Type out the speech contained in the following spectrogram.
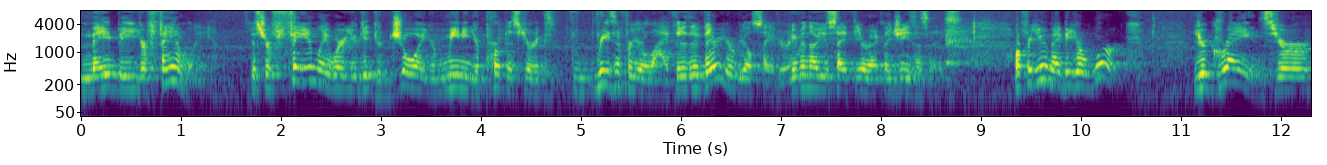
may be your family it's your family where you get your joy, your meaning, your purpose, your ex- reason for your life. They're, they're your real Savior, even though you say theoretically Jesus is. Or for you, maybe your work, your grades, your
